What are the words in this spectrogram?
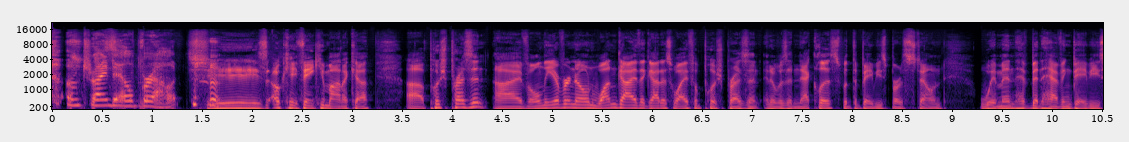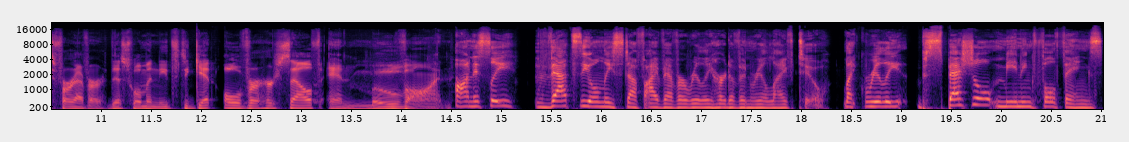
I'm trying to help her out. Jeez. Okay. Thank you, Monica. Uh, push present. I've only ever known one guy that got his wife a push present, and it was a necklace with the baby's birthstone. Women have been having babies forever. This woman needs to get over herself and move on. Honestly, that's the only stuff I've ever really heard of in real life, too. Like really special, meaningful things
